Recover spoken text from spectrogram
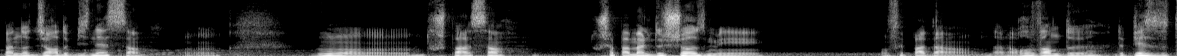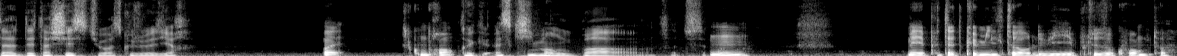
pas notre genre de business, ça. nous, on, touche pas à ça. On touche à pas mal de choses, mais on fait pas dans, la revente de, pièces détachées, si tu vois ce que je veux dire. Ouais, je comprends. Est-ce qu'il ment ou pas Ça, tu sais pas. Hmm. Mais peut-être que Miltor, lui, est plus au courant que toi.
